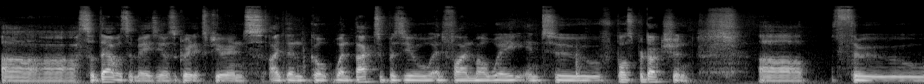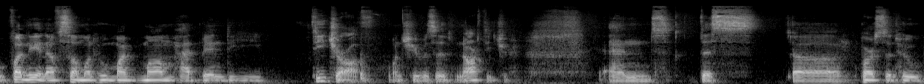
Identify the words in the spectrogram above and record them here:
Uh, so that was amazing. It was a great experience. I then go went back to Brazil and find my way into post production uh, through, funnily enough, someone who my mom had been the teacher of when she was an art teacher, and this uh, person who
